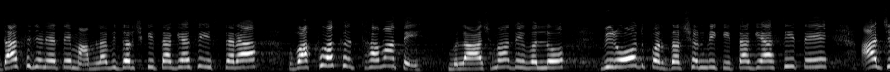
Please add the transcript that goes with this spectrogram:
10 ਜਣਿਆਂ ਤੇ ਮਾਮਲਾ ਵੀ ਦਰਜ ਕੀਤਾ ਗਿਆ ਸੀ। ਇਸ ਤਰ੍ਹਾਂ ਵੱਖ-ਵੱਖ ਥਾਵਾਂ ਤੇ ਮੁਲਾਜ਼ਮਾਂ ਦੇ ਵੱਲੋਂ ਵਿਰੋਧ ਪ੍ਰਦਰਸ਼ਨ ਵੀ ਕੀਤਾ ਗਿਆ ਸੀ ਤੇ ਅੱਜ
